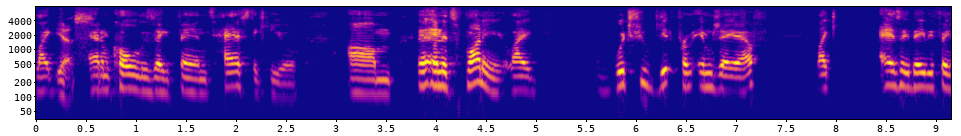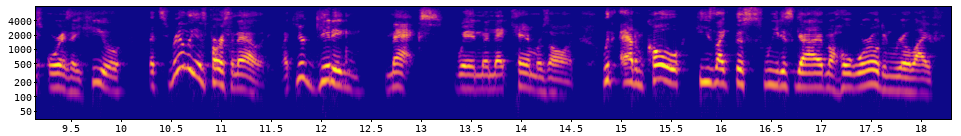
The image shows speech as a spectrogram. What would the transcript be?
Like yes, Adam Cole is a fantastic heel. Um, and, and it's funny, like what you get from MJF, like as a babyface or as a heel, that's really his personality. Like you're getting Max when the net camera's on. With Adam Cole, he's like the sweetest guy in the whole world in real life.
